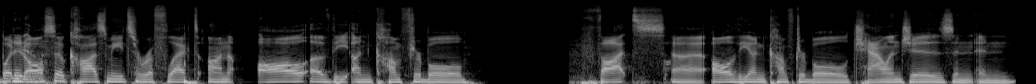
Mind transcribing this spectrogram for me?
but it also caused me to reflect on all of the uncomfortable thoughts, uh, all the uncomfortable challenges and, and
